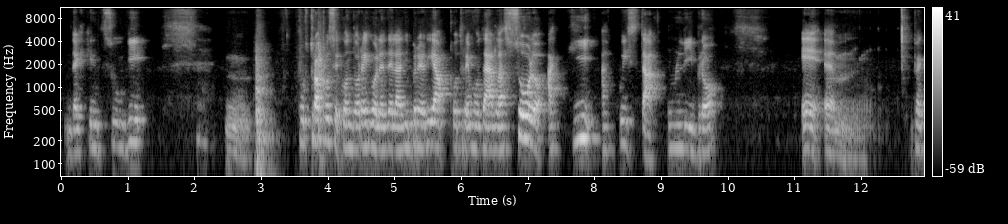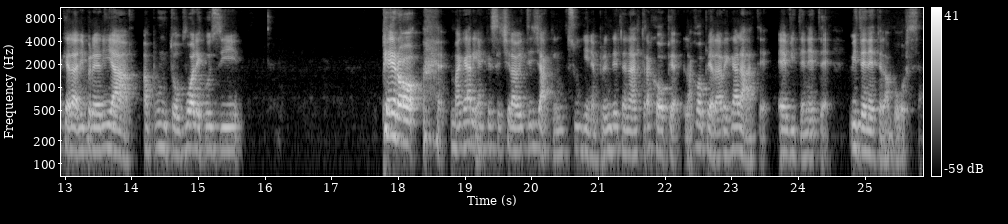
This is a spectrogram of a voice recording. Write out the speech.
del Kintsugi. Mm Purtroppo, secondo regole della libreria, potremo darla solo a chi acquista un libro e um, perché la libreria appunto vuole così. Però magari anche se ce l'avete già Kintsugi ne prendete un'altra copia, la copia la regalate e vi tenete, vi tenete la borsa.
